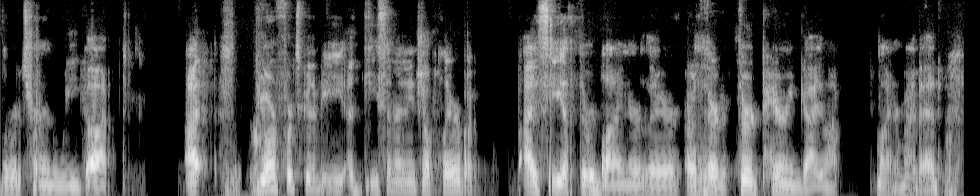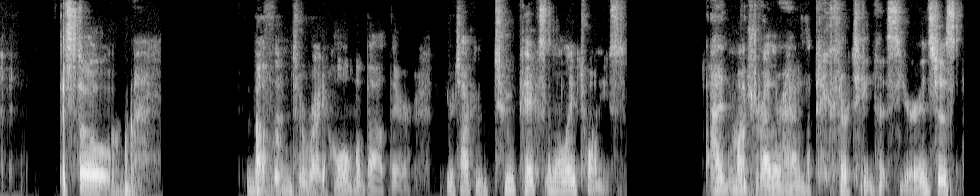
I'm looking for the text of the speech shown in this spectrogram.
the return we got. I Bjornfot's going to be a decent NHL player, but I see a third liner there, or third third pairing guy, not minor. My bad. So nothing to write home about there. You're talking two picks in the late twenties. I'd much rather have the pick thirteen this year. It's just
